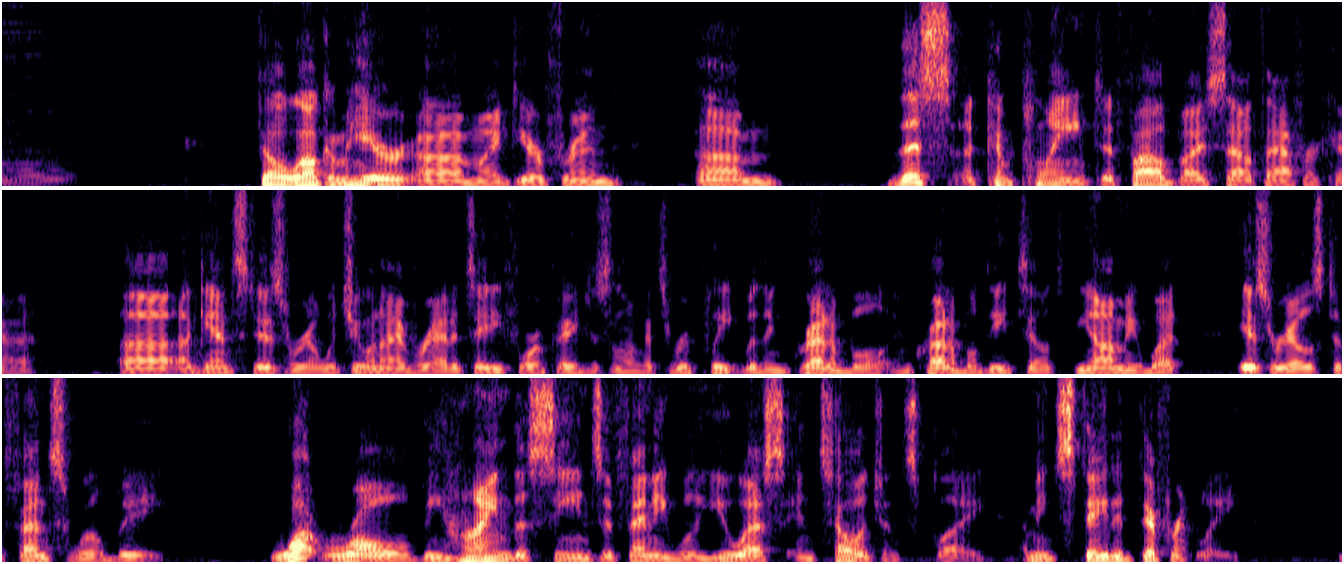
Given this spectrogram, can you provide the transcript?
Phil, welcome here, uh, my dear friend. Um, this uh, complaint filed by South Africa uh, against Israel, which you and I have read, it's 84 pages long. It's replete with incredible, incredible detail. It's beyond me what Israel's defense will be. What role behind the scenes, if any, will U.S. intelligence play? I mean, stated differently,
